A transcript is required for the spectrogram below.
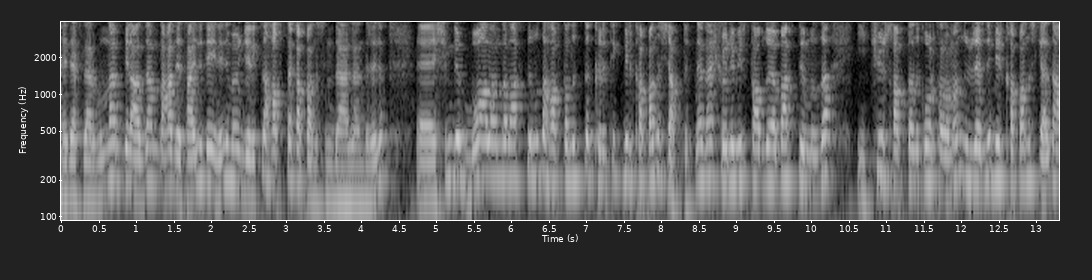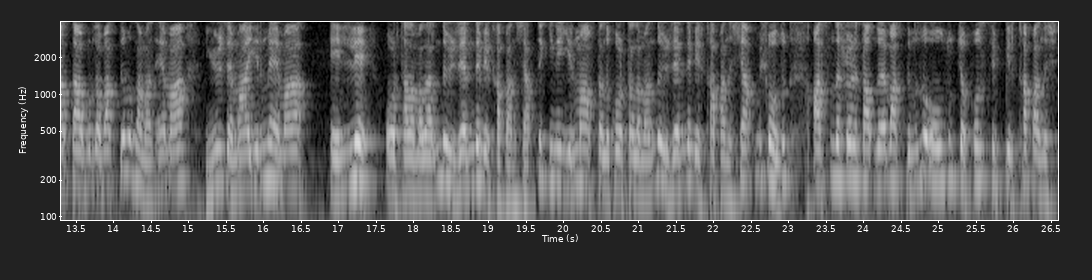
hedefler bunlar. Birazdan daha detaylı değinelim. Öncelikle hafta kapanışını değerlendirelim. E, şimdi bu alanda baktığımızda haftalıkta kritik bir kapanış yaptık. Neden? Şöyle bir tabloya baktığımızda 200 haftalık ortalamanın üzerinde bir kapanış geldi. Hatta burada baktığımız zaman EMA 100, EMA 20, EMA 50 ortalamalarında üzerinde bir kapanış yaptık. Yine 20 haftalık ortalamanda üzerinde bir kapanış yapmış olduk. Aslında şöyle tabloya baktığımızda oldukça pozitif bir kapanış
